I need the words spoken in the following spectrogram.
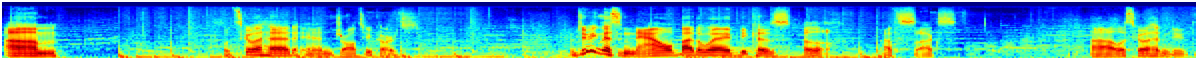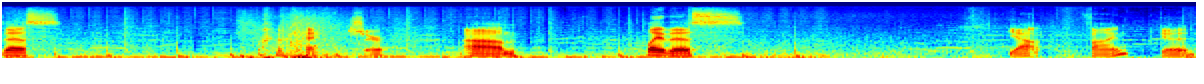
Um, let's go ahead and draw two cards. I'm doing this now, by the way, because, ugh, that sucks. Uh, let's go ahead and do this. okay, sure. Um, play this. Yeah, fine, good.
